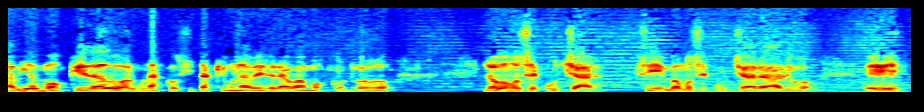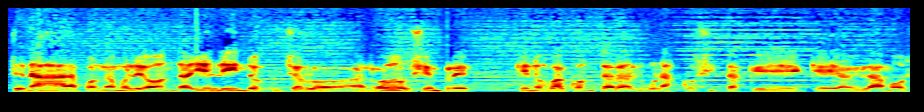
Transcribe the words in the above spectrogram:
habíamos quedado algunas cositas que una vez grabamos con Rodo, lo vamos a escuchar, ¿sí? Vamos a escuchar algo, este, nada, pongámosle onda y es lindo escucharlo a Rodo siempre, que nos va a contar algunas cositas que, hablamos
